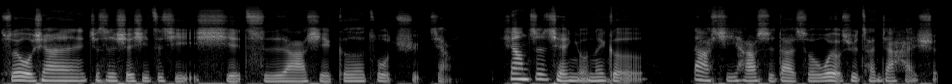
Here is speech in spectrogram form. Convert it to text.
所以我现在就是学习自己写词啊、写歌、作曲这样。像之前有那个。大嘻哈时代的时候，我有去参加海选，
